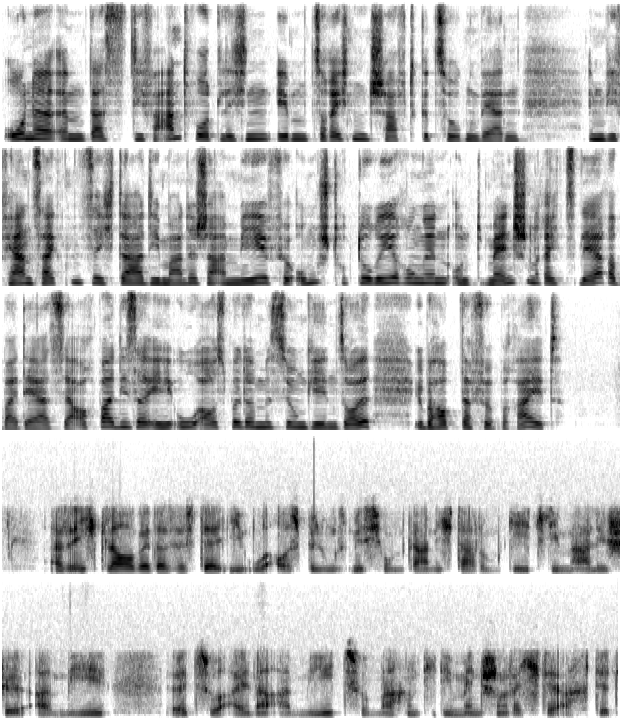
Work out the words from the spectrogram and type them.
ohne ähm, dass die Verantwortlichen eben zur Rechenschaft gezogen werden. Inwiefern zeigten sich da die malische Armee für Umstrukturierungen und Menschenrechtslehre, bei der es ja auch bei dieser EU-Ausbildermission gehen soll, überhaupt dafür bereit? Also ich glaube, dass es der EU-Ausbildungsmission gar nicht darum geht, die malische Armee äh, zu einer Armee zu machen, die die Menschenrechte achtet,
